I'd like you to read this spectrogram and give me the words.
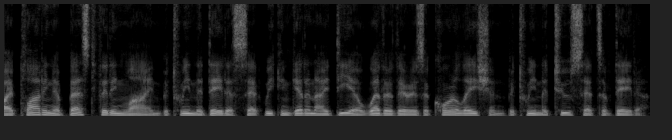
by plotting a best fitting line between the data set we can get an idea whether there is a correlation between the two sets of data.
